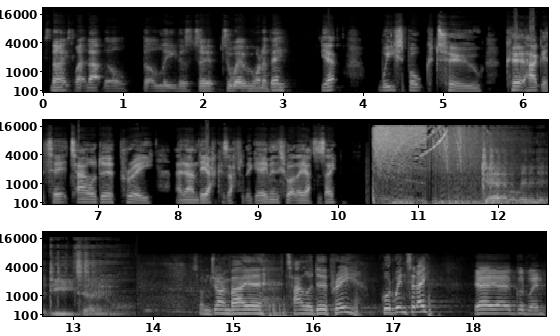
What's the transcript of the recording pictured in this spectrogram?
it's nights like that that'll that'll lead us to, to where we want to be. Yep. We spoke to Kurt Haggerty, Tyler Dupree, and Andy Ackers after the game, and this is what they had to say. So I'm joined by uh, Tyler Dupree. Good win today. Yeah, yeah, good win.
